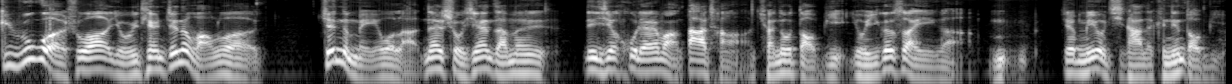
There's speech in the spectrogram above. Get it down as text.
如果说有一天真的网络真的没有了，那首先咱们那些互联网大厂全都倒闭，有一个算一个，嗯，就没有其他的，肯定倒闭。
